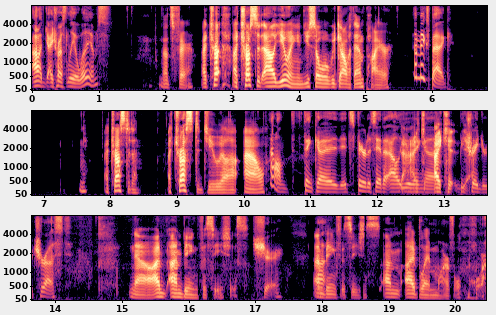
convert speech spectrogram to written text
I, I trust Leah Williams. That's fair. I tr- I trusted Al Ewing, and you saw what we got with Empire. A mixed bag. I trusted him. I trusted you, uh, Al. I don't think uh, it's fair to say that Al Nah, I Ewing uh, I yeah. betrayed your trust. No, I'm I'm being facetious. Sure. I'm Uh, being facetious. I'm I blame Marvel more.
